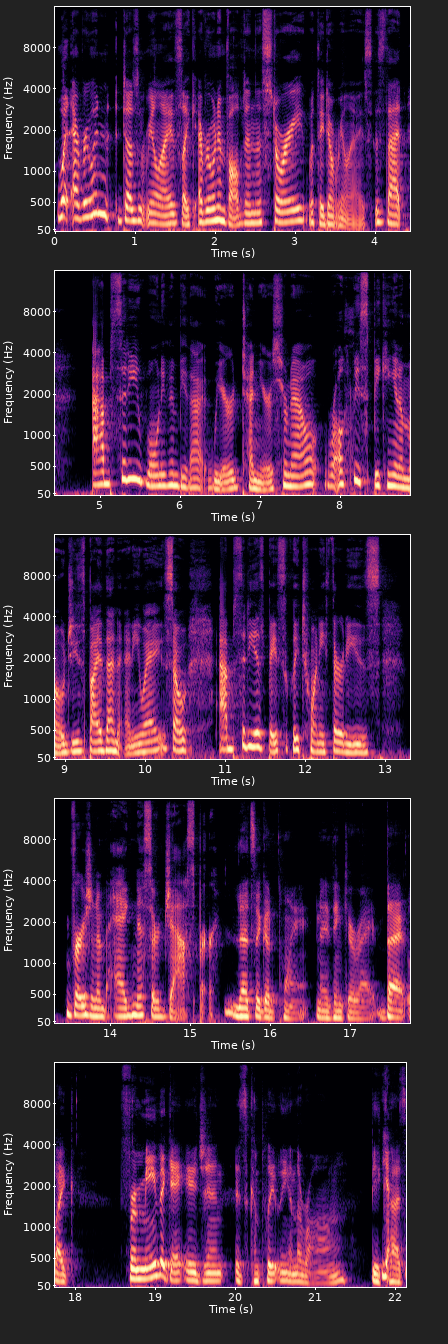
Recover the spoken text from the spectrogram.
what everyone doesn't realize, like everyone involved in this story, what they don't realize is that Ab City won't even be that weird 10 years from now. We're all going to be speaking in emojis by then anyway. So, Ab City is basically 2030's version of Agnes or Jasper. That's a good point, and I think you're right. But like, for me, the gay agent is completely in the wrong because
